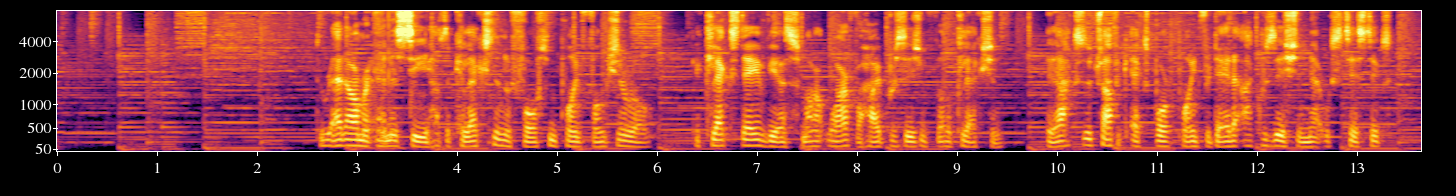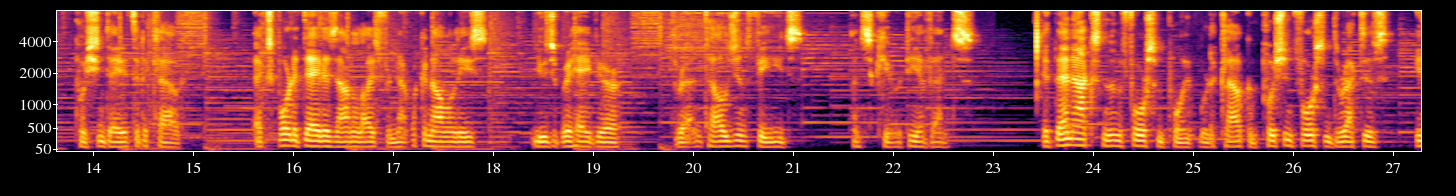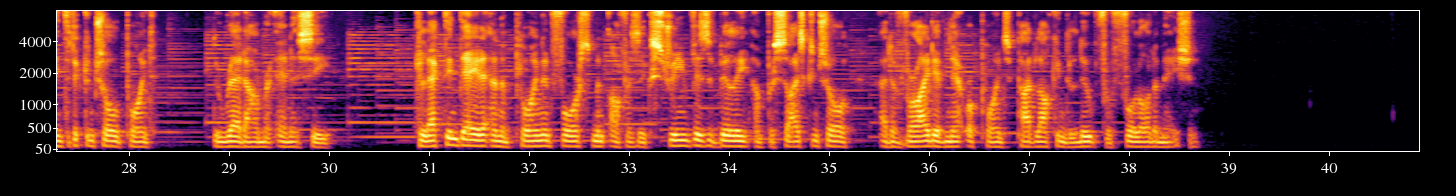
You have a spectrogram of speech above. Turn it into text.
The Red Armor NSE has a collection and enforcement point function role. It collects data via smart wire for high precision flow collection. It acts as a traffic export point for data acquisition network statistics, pushing data to the cloud. Exported data is analysed for network anomalies, user behaviour, threat intelligence feeds, and security events. It then acts as an enforcement point where the cloud can push enforcement directives into the control point, the Red Armor NSE. Collecting data and employing enforcement offers extreme visibility and precise control at a variety of network points, padlocking the loop for full automation.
